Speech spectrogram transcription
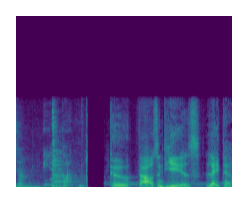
jangan. Iya kau aku. 2,000 years later.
